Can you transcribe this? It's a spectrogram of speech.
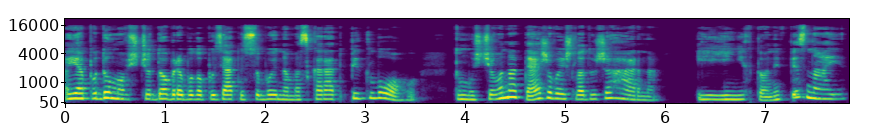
А я подумав, що добре було б взяти з собою на маскарад підлогу, тому що вона теж вийшла дуже гарна, і її ніхто не впізнає.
